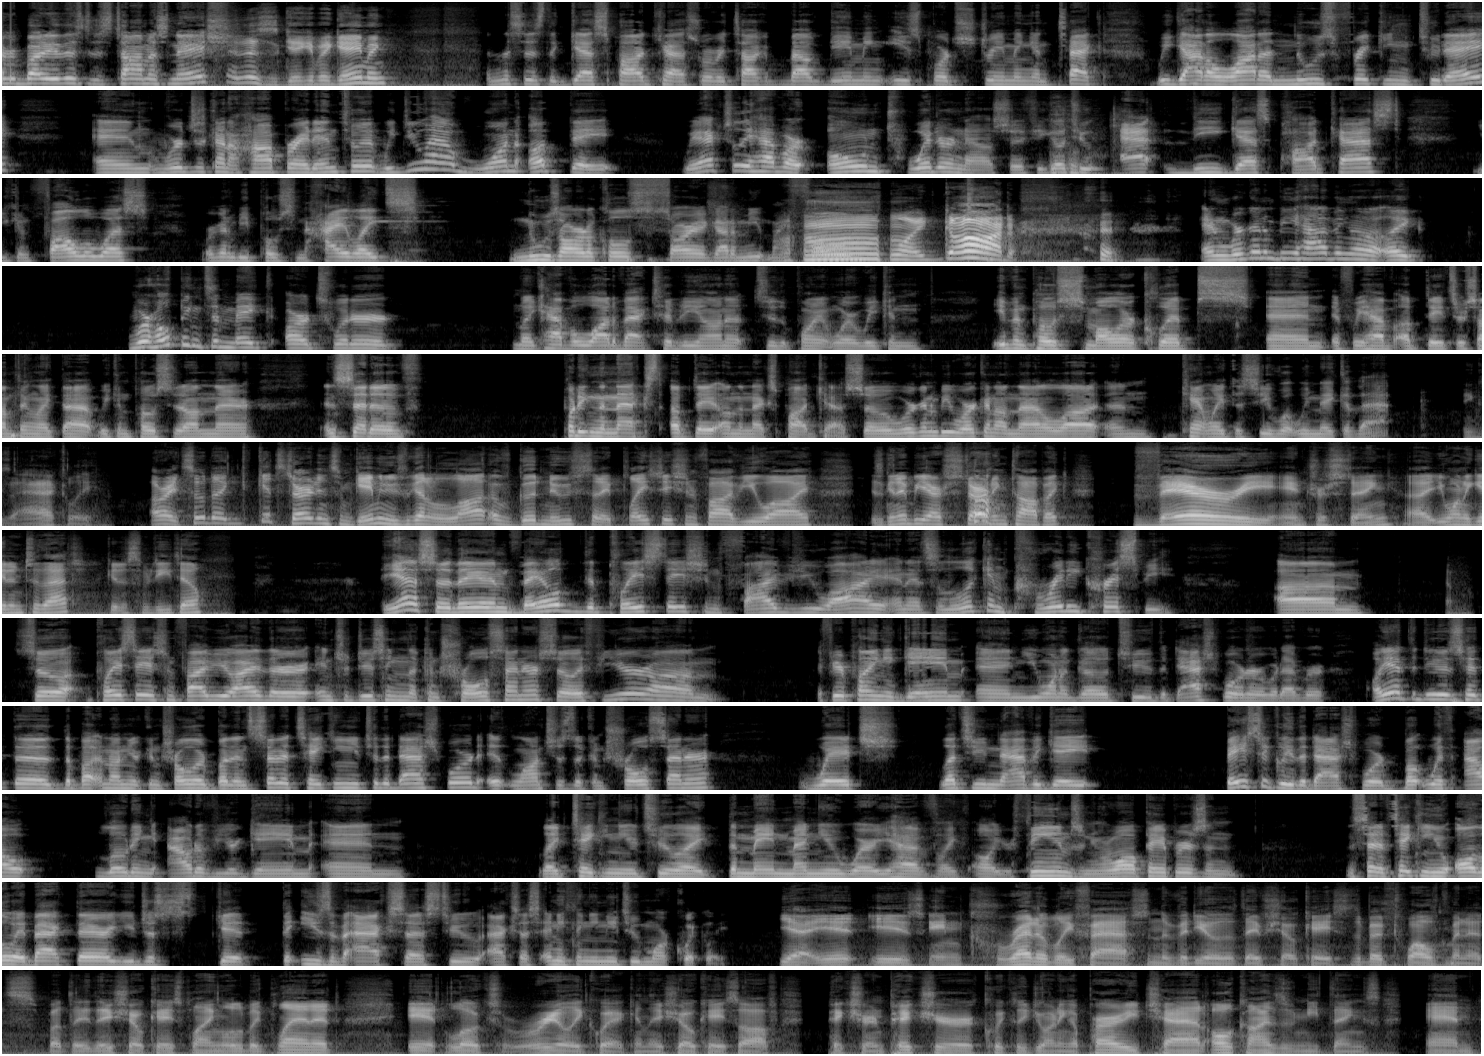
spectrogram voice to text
everybody. This is Thomas Nash. Hey, this is Gigabit Gaming. And this is the guest podcast where we talk about gaming, esports, streaming, and tech. We got a lot of news freaking today, and we're just going to hop right into it. We do have one update. We actually have our own Twitter now. So if you go to at the guest podcast, you can follow us. We're going to be posting highlights, news articles. Sorry, I got to mute my phone. Oh my god. and we're going to be having a like we're hoping to make our Twitter like have a lot of activity on it to the point where we can even post smaller clips and if we have updates or something like that, we can post it on there instead of putting the next update on the next podcast. So we're going to be working on that a lot and can't wait to see what we make of that. Exactly. All right, so to get started in some gaming news, we got a lot of good news today. PlayStation 5 UI is going to be our starting topic. Very interesting. Uh, you want to get into that? Get into some detail? Yeah, so they unveiled the PlayStation 5 UI and it's looking pretty crispy. Um so PlayStation 5 UI they're introducing the control center. So if you're um if you're playing a game and you want to go to the dashboard or whatever, all you have to do is hit the the button on your controller, but instead of taking you to the dashboard, it launches the control center which lets you navigate basically the dashboard but without loading out of your game and like taking you to like the main menu where you have like all your themes and your wallpapers and instead of taking you all the way back there you just get the ease of access to access anything you need to more quickly. Yeah it is incredibly fast in the video that they've showcased. It's about 12 minutes but they, they showcase playing little big planet. It looks really quick and they showcase off picture in picture quickly joining a party chat all kinds of neat things and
